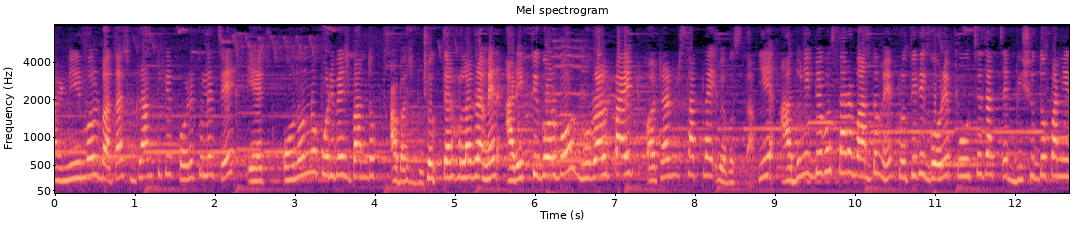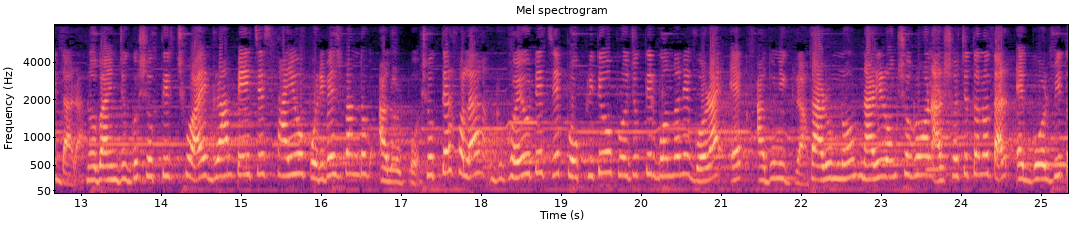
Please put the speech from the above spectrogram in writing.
আর নির্মল বাতাস গ্রামটিকে করে তুলেছে এক অনন্য পরিবেশ বান্ধব আবাস শক্তিয়ারহোলা গ্রামের আরেকটি গর্ব, রুরাল পাইপ ওয়াটার সাপ্লাই ব্যবস্থা। এই আধুনিক ব্যবস্থার মাধ্যমে প্রতিটি গড়ে পৌঁছে যাচ্ছে বিশুদ্ধ পানির দ্বারা। নবায়নযোগ্য শক্তির ছোঁয়ায় গ্রাম পেয়েছে স্থায়ী ও পরিবেশ বান্ধব আলোর পথ। শক্তিয়ারহোলা হয়ে উঠেছে প্রকৃতি ও প্রযুক্তির বন্ধনে গড়া এক আধুনিক গ্রাম। তারুণ্য, নারীর অংশগ্রহণ আর সচেতনতার এক গর্বিত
